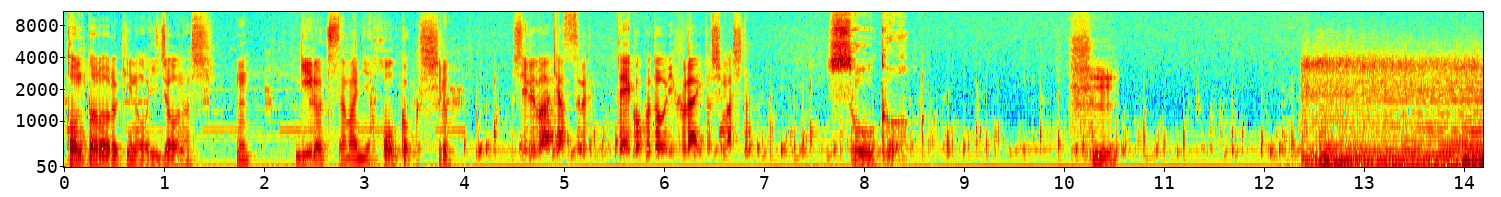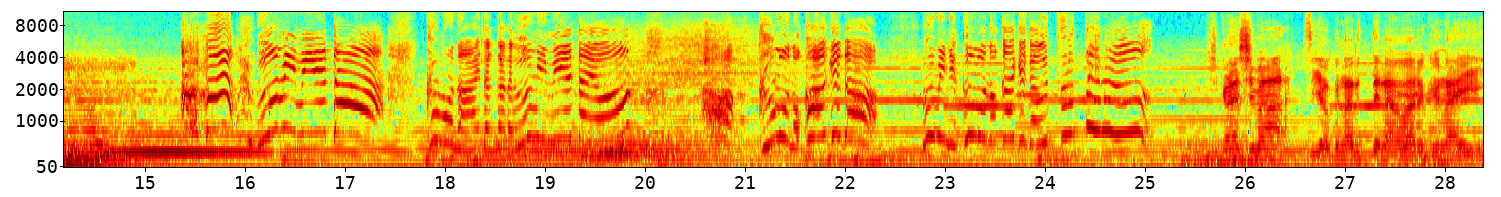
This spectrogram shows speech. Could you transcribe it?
コントロール機能異常なし。うん。ギロチ様に報告しろシルバーキャッスル帝国通りフライトしました。そうか。ふん。海見えた。雲の間から海見えたよ。あ雲の影だ。海に雲の影が映ってる。しかしまあ強くなるってのは悪くない。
